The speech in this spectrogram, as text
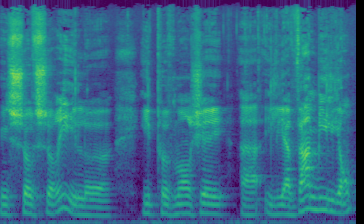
une chauve-souris, ils, euh, ils, peuvent manger, il y a 20 millions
